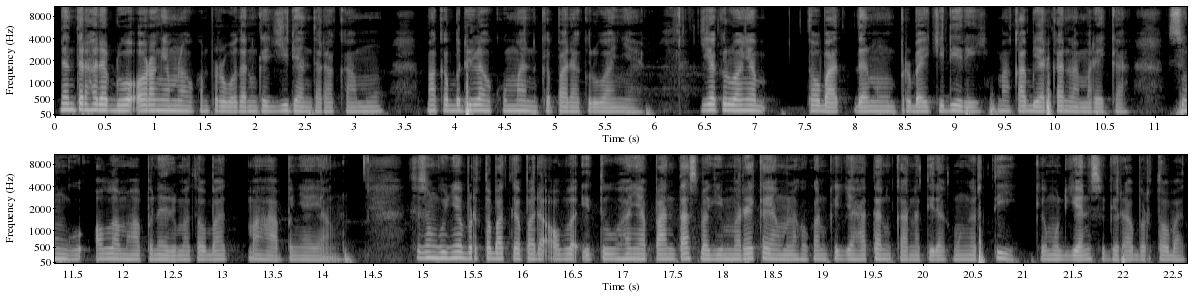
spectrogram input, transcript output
Dan terhadap dua orang yang melakukan perbuatan keji di antara kamu, maka berilah hukuman kepada keduanya. Jika keduanya tobat dan memperbaiki diri, maka biarkanlah mereka. Sungguh Allah Maha Penerima tobat, Maha Penyayang. Sesungguhnya bertobat kepada Allah itu hanya pantas bagi mereka yang melakukan kejahatan karena tidak mengerti, kemudian segera bertobat.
